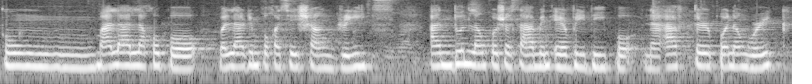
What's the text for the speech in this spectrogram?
Kung maalala ko po, wala rin po kasi siyang grades. Andun lang po siya sa amin everyday po na after po ng work,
